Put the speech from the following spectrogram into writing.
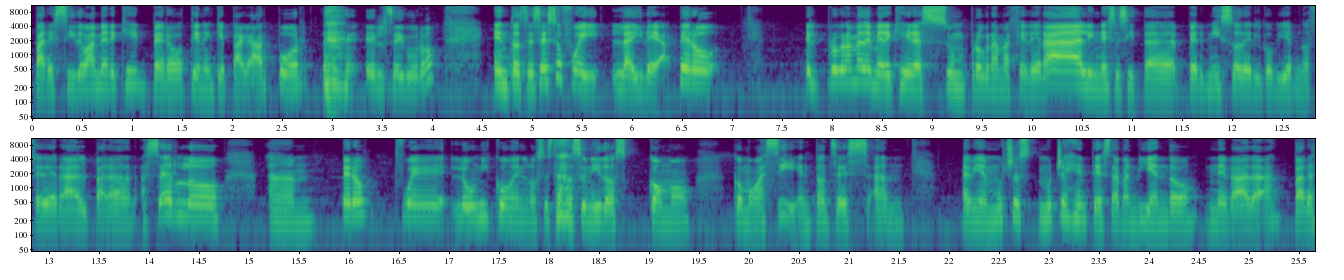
parecido a Medicaid, pero tienen que pagar por el seguro. Entonces, eso fue la idea. Pero el programa de Medicaid es un programa federal y necesita permiso del gobierno federal para hacerlo, pero fue lo único en los Estados Unidos como, como así. Entonces, había muchos, mucha gente estaban viendo Nevada para,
